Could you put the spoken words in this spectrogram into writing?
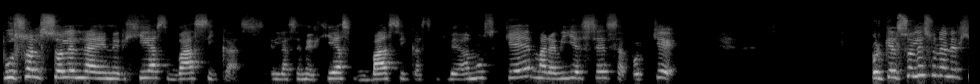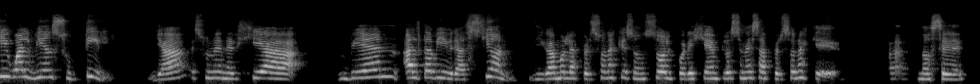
puso al sol en las energías básicas, en las energías básicas. veamos qué maravilla es esa. ¿Por qué? Porque el sol es una energía igual bien sutil. ¿Ya? Es una energía bien alta vibración. Digamos, las personas que son sol, por ejemplo, son esas personas que, ah, no sé,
